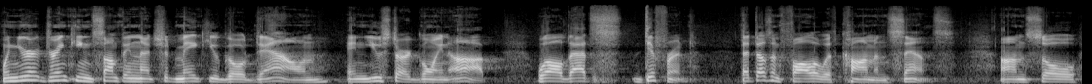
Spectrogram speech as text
when you're drinking something that should make you go down and you start going up, well, that's different. That doesn't follow with common sense. Um, so,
